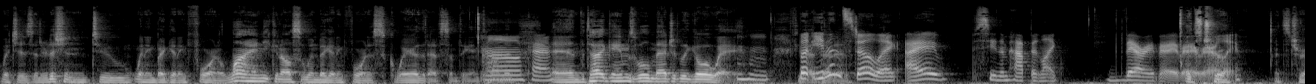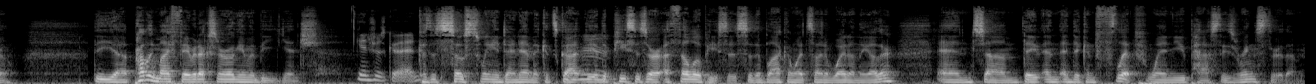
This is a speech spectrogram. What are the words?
which is in addition to winning by getting four in a line, you can also win by getting four in a square that have something in common. Oh, okay. Mm-hmm. And the tie games will magically go away. you But even still, like I see them happen like very, very, very it's rarely. true. It's true. The uh, probably my favorite X in a row game would be Yinsh. Yinsh was good. because it's so swingy and dynamic. It's got the the Mm-hmm. pieces are Othello pieces, so they're black on white side and white on the other, and um, they and, and they can flip when you pass these rings through them.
